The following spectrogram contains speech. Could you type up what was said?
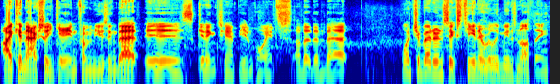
I can actually gain from using that is getting champion points. Other than that, once you're veteran 16, it really means nothing.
